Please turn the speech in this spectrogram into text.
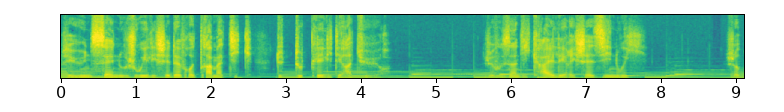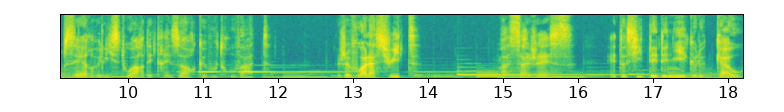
j'ai eu une scène où jouaient les chefs-d'œuvre dramatiques de toutes les littératures. Je vous indiquerai les richesses inouïes. J'observe l'histoire des trésors que vous trouvâtes. Je vois la suite. Ma sagesse est aussi dédaignée que le chaos.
